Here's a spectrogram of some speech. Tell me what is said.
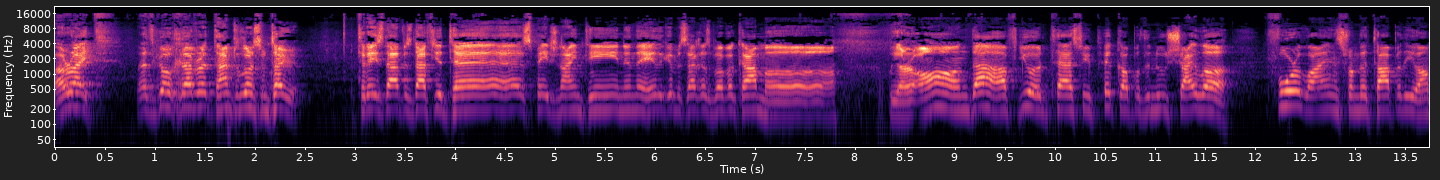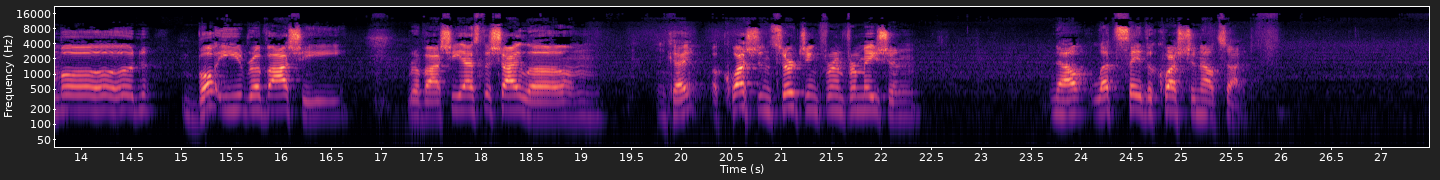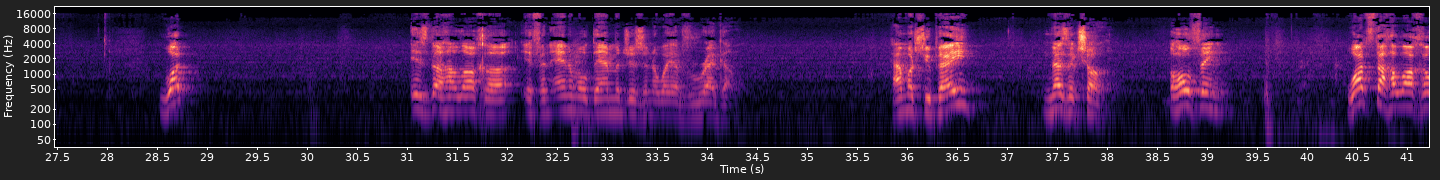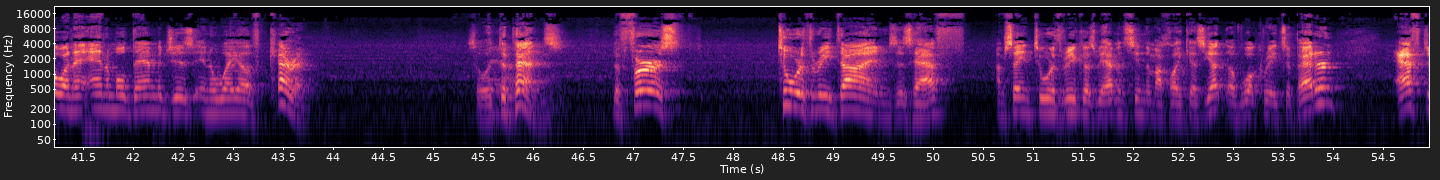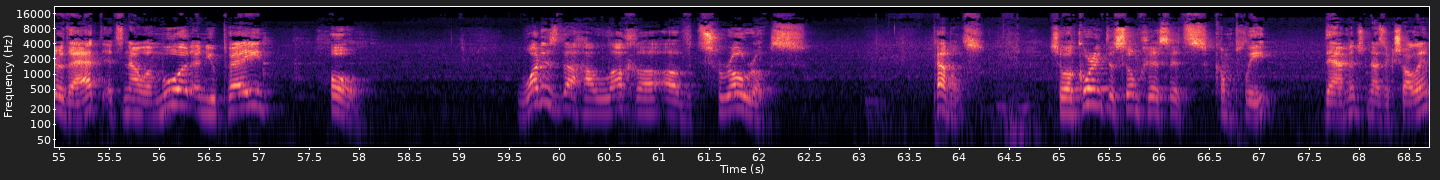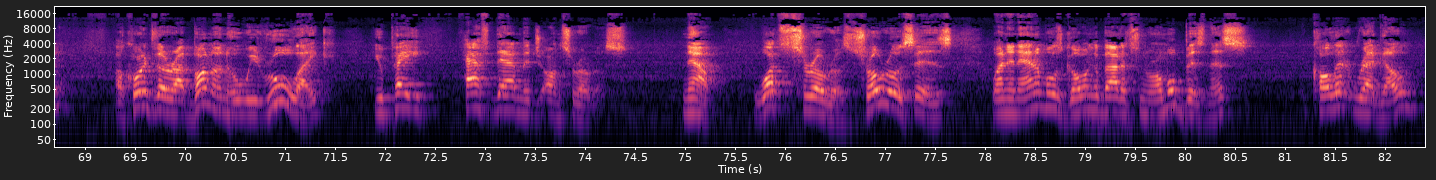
All right, let's go, Chavra. Time to learn some Torah. Today's daf is daf Yud Tes, page 19 in the Heilige Mesachas Bava Kama. We are on daf Yud Tes. We pick up with a new Shaila. Four lines from the top of the Amud. Boi Ravashi. Ravashi asked the Shaila. Okay, a question searching for information. Now, let's say the question outside. What is the halacha if an animal damages in a way of regal? How much do you pay? Nezek shalom. The whole thing. What's the halacha when an animal damages in a way of keren? So it depends. The first two or three times is half. I'm saying two or three because we haven't seen the machlaikas yet of what creates a pattern. After that, it's now a muad and you pay whole. What is the halacha of troros? Pebbles. So according to Sumchis, it's complete damage, nezek shalim. According to the Rabbanon, who we rule like, you pay half damage on troros. Now, what's troros? Troros is when an animal is going about its normal business, call it regal,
